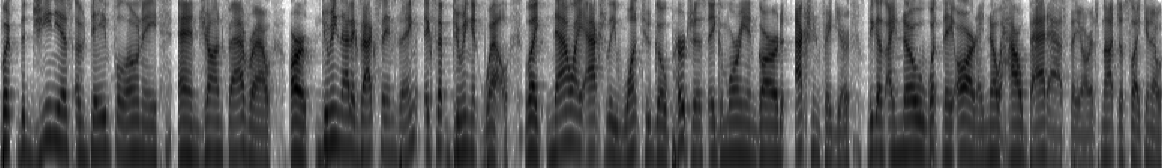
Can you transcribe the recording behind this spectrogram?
But the genius of Dave Filoni and Jon Favreau are doing that exact same thing except doing it well. Like now I actually want to go purchase a Gamorrean guard action figure because I know what they are and I know how badass they are. It's not just like you know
